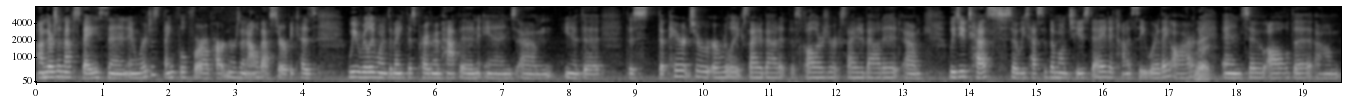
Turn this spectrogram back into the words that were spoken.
um, there's enough space, and, and we're just thankful for our partners in Alabaster because we really wanted to make this program happen, and um, you know the the, the parents are, are really excited about it. The scholars are excited about it. Um, we do tests, so we tested them on Tuesday to kind of see where they are. Right. And so all the um,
